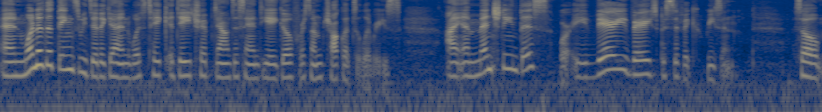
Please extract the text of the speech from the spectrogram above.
And one of the things we did again was take a day trip down to San Diego for some chocolate deliveries. I am mentioning this for a very, very specific reason. So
